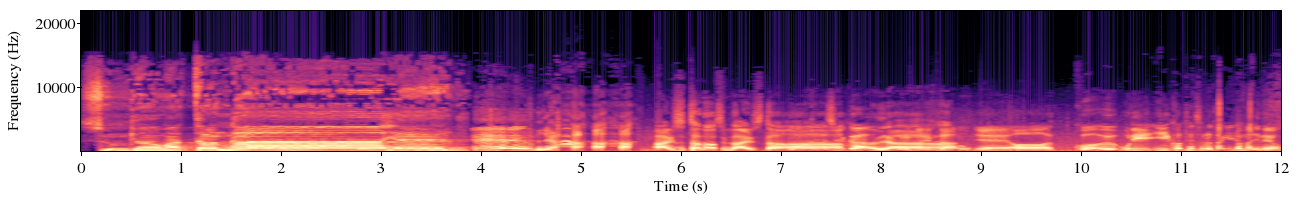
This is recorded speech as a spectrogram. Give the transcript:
숨겨왔던 나의 야, 알스타 나왔습니다. 알스타. 안녕하십니까 아, 야. 오랜만입니다. 예, 어, 그, 어, 우리 이 컨텐츠는 딱 1년 만이네요.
